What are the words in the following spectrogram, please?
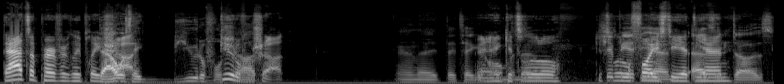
that's a perfectly played That shot. was a beautiful, beautiful shot. shot, And they, they take it and home. it gets a little gets a little at feisty at the as end. It does.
